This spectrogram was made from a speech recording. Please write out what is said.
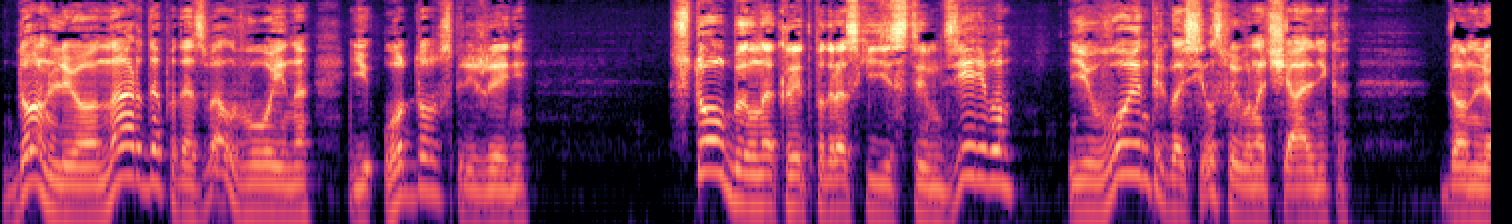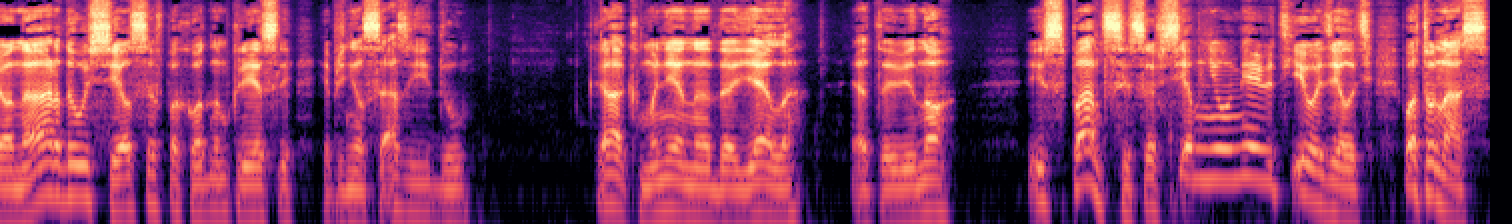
Дон Леонардо подозвал воина и отдал распоряжение. Стол был накрыт под раскидистым деревом, и воин пригласил своего начальника — Дон Леонардо уселся в походном кресле и принялся за еду. «Как мне надоело это вино! Испанцы совсем не умеют его делать. Вот у нас,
